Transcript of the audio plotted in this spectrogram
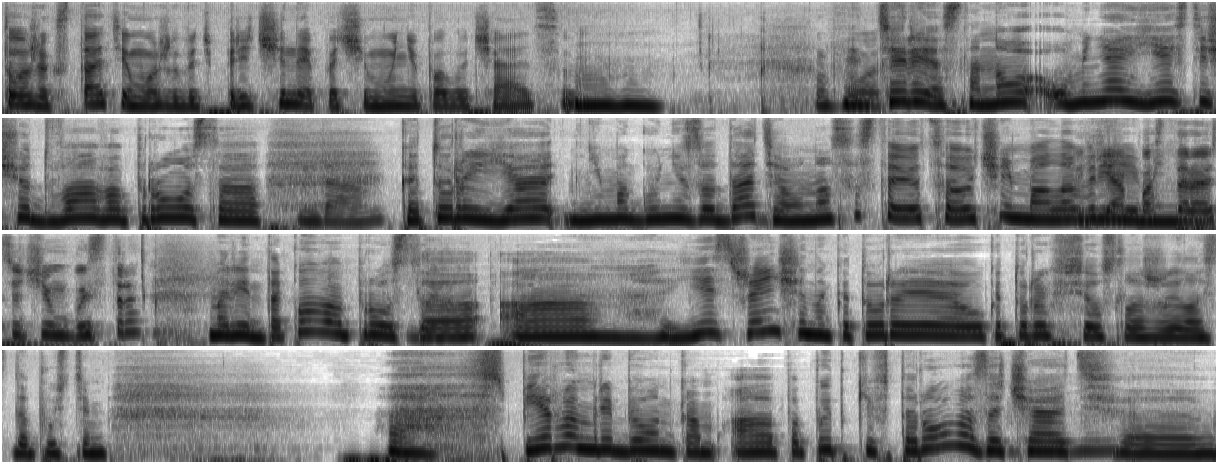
тоже, кстати, может быть причиной, почему не получается. Мгм. Вот. Интересно. Но у меня есть еще два вопроса, Да. которые я не могу не задать, а у нас остается очень мало времени. Я постараюсь очень быстро. Марин, такой вопрос. Да. А, а есть женщины, которые, у которых все сложилось, допустим, с первым ребенком, а попытки второго зачать, э,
